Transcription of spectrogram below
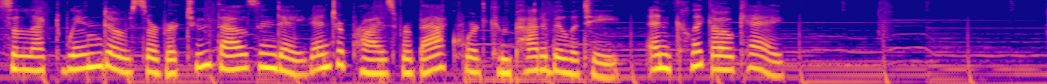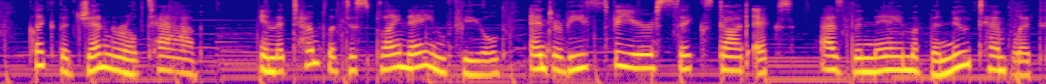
select Windows Server 2008 Enterprise for backward compatibility and click OK. Click the General tab in the template display name field, enter vSphere 6.x as the name of the new template.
